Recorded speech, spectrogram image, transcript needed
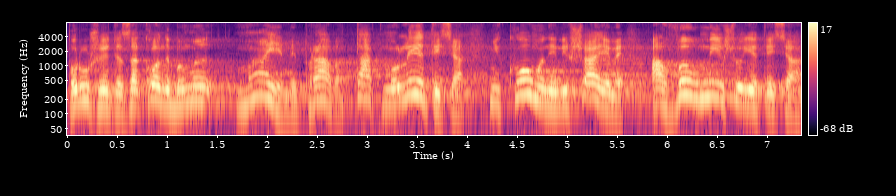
порушуєте закони, бо ми маємо право так молитися, нікому не мішаємо, а ви вмішуєтеся.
